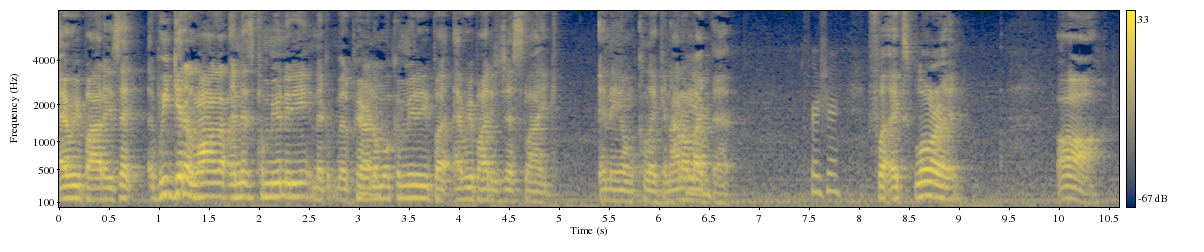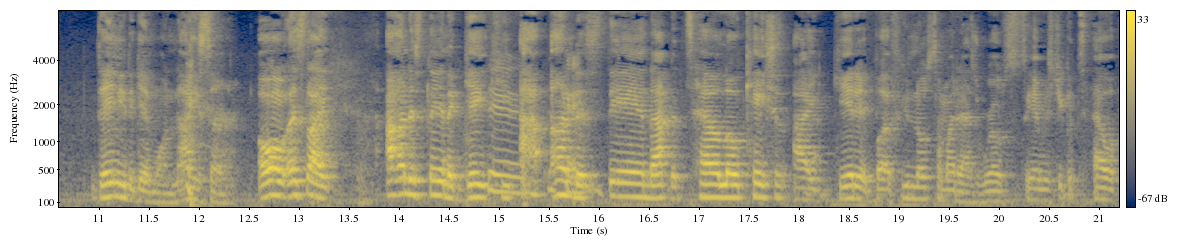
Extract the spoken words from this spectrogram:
everybody's like we get along in this community in the, the paranormal community, but everybody's just like in their own clique, and I don't Yeah. like that. For sure. For exploring, oh, they need to get more nicer. oh, it's like I understand the gatekeep. I understand not to tell locations. I get it, but if you know somebody that's real serious, you can tell.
